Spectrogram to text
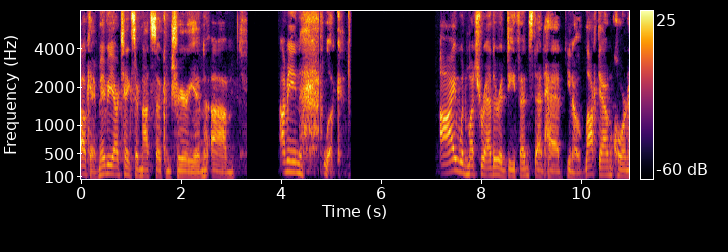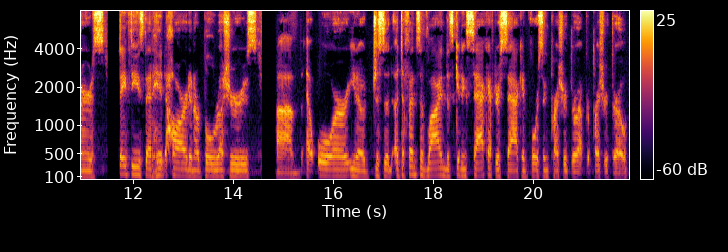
Okay, maybe our takes are not so contrarian. Um, I mean, look, I would much rather a defense that had, you know, lockdown corners, safeties that hit hard and are bull rushers, um, or you know just a, a, defensive line that's getting sack after sack and forcing pressure throw after pressure throw.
